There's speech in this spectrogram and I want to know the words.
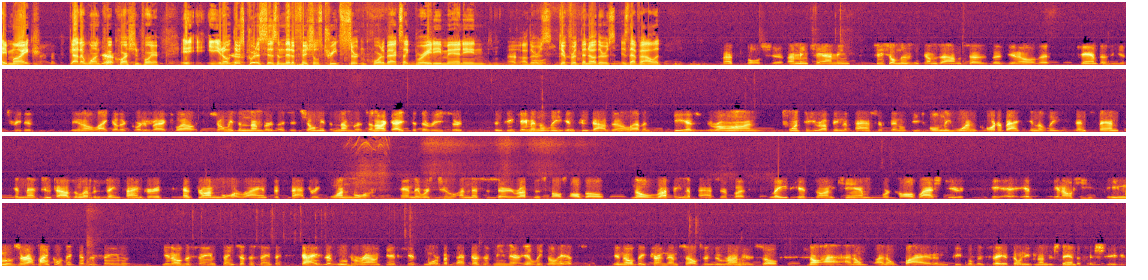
Hey, Mike, got a one quick question for you. I- you know, there's criticism that officials treat certain quarterbacks like Brady, Manning, That's others bullshit. different than others. Is that valid? That's bullshit. I mean, Cam. I mean, Cecil Newton comes out and says that you know that Cam doesn't get treated, you know, like other quarterbacks. Well, show me the numbers. I said, show me the numbers, and our guys did the research. Since he came in the league in 2011, he has drawn 20 roughing the passer penalties. Only one quarterback in the league since then, in that 2011 same time period, has drawn more. Ryan Fitzpatrick, one more. And there were two unnecessary roughness calls, although no roughing the passer, but late hits on Cam were called last year. He, it, you know, he he moves around. Michael Vick had the same, you know, the same thing. Said the same thing. Guys that move around get hit more, but that doesn't mean they're illegal hits. You know, they turn themselves into runners. So, no, I, I don't, I don't buy it. And people that say it don't even understand officiating.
